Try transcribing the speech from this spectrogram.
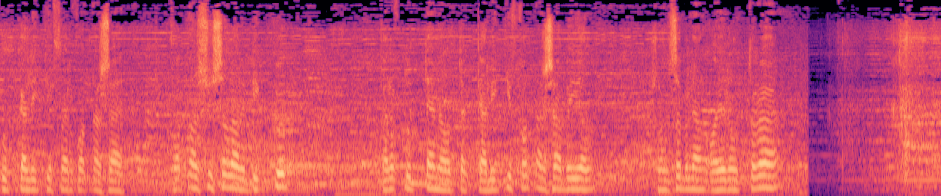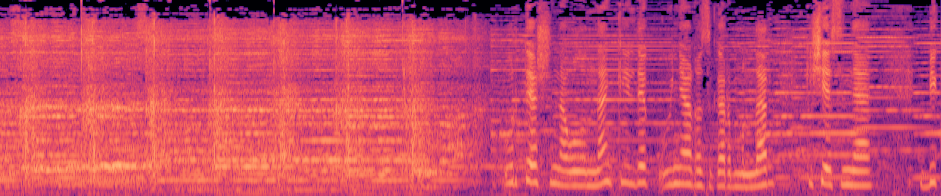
күп коллективлар катнаша. Катнашучылар бик күп. 44-тән артык коллектив катнаша быел. Шунысы белән аерылып тора. Уртяшин авылынан килдек, уйнагыз гармуннар кичәсенә бик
